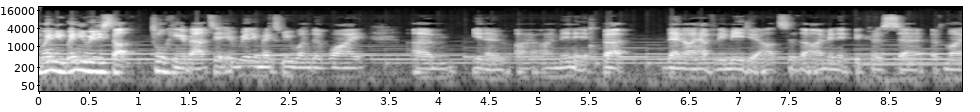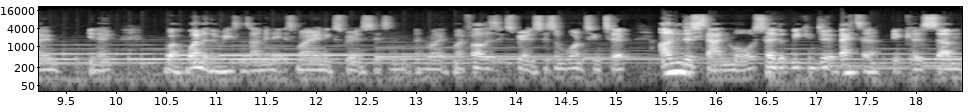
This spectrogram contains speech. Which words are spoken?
when you when you really start talking about it, it really makes me wonder why, um, you know, I, am in it. But then I have the immediate answer that I'm in it because uh, of my own, you know, well, one of the reasons I'm in it is my own experiences and, and my, my, father's experiences and wanting to understand more so that we can do it better. Because um,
